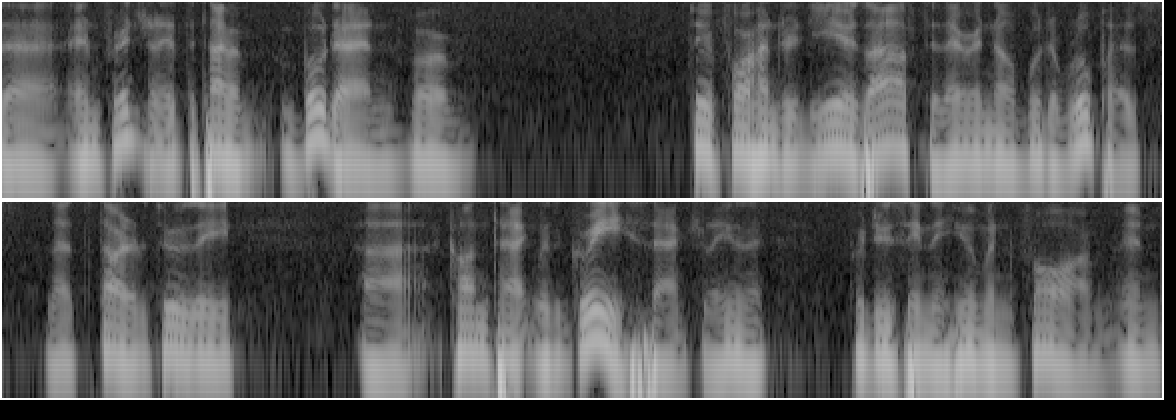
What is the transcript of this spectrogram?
uh, at the time of Buddha, and for three or four hundred years after, there were no Buddha Rupas. That started through the uh, contact with Greece, actually, the, producing the human form. And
